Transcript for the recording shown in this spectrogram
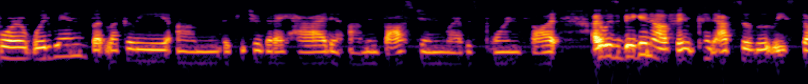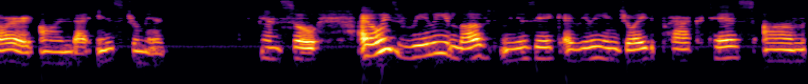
for woodwinds, but luckily um, the teacher that I had um, in Boston, where I was born, thought I was big enough and could absolutely start on that instrument. And so I always really loved music. I really enjoyed practice. Um,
